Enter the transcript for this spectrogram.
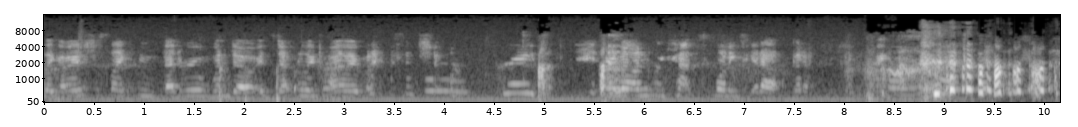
like I was just like hmm, bedroom window. It's definitely Twilight, but I wasn't sure. Great. Hang on, my cat's wanting to get out. Gotta.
